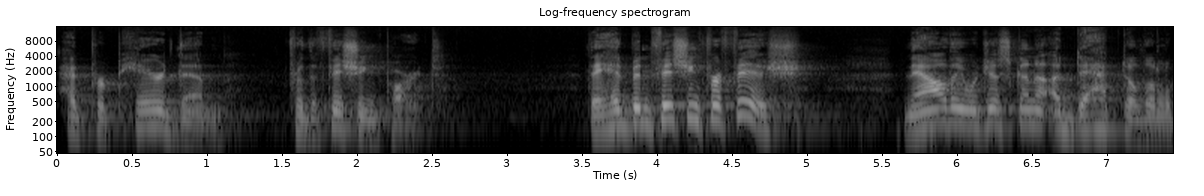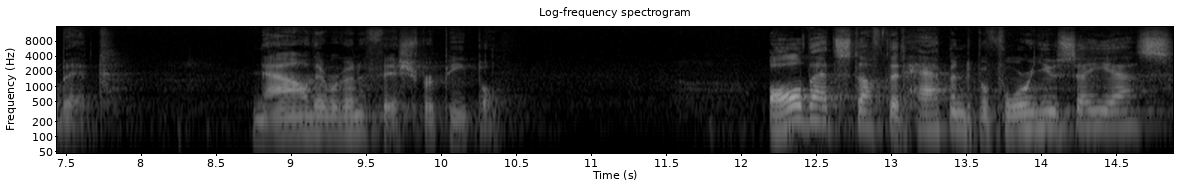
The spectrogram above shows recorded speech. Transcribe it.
had prepared them for the fishing part. They had been fishing for fish. Now they were just going to adapt a little bit. Now they were going to fish for people. All that stuff that happened before you say yes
